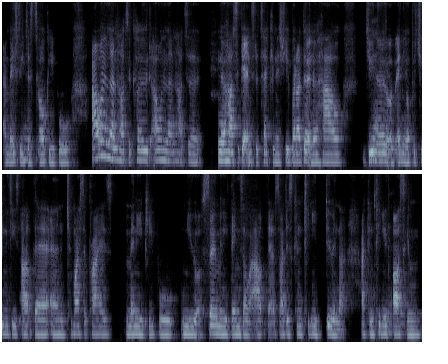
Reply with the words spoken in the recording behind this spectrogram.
and basically yeah. just tell mm-hmm. people, I want to learn how to code. I want to learn how to know how to get into the tech industry, but I don't know how. Do you yeah. know of any opportunities out there? And to my surprise, many people knew of so many things that were out there. So I just continued doing that. I continued yeah. asking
